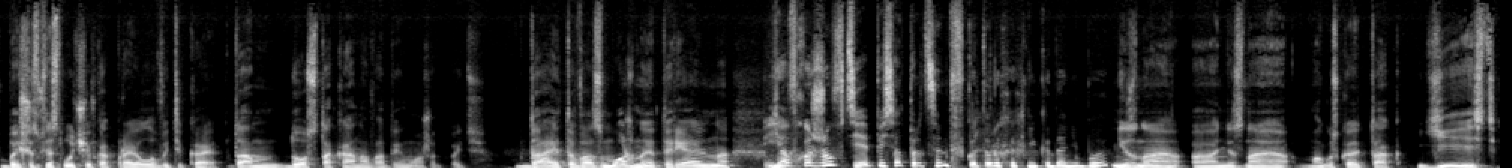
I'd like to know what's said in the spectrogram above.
В большинстве случаев, как правило, вытекает. Там до стакана воды может быть. Да, это возможно, это реально. Я вхожу в те 50%, в которых их никогда не будет? Не знаю, а, не знаю. Могу сказать так. Есть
